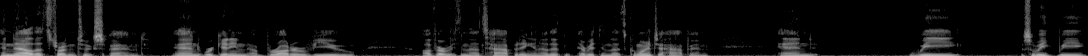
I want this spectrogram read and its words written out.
and now that's starting to expand, and we're getting a broader view of everything that's happening and other th- everything that's going to happen, and we so we we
